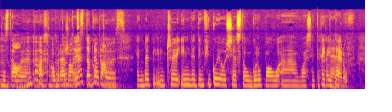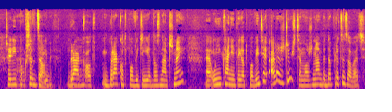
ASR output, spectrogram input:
zostały o, no to e, właśnie, no to- to obrażone. jest dobry pomysł. Czy, jakby, m, czy identyfikują się z tą grupą e, właśnie tych Hejterów. hejterów. Czyli E, pokrzywdzonych. Brak, od, brak odpowiedzi jednoznacznej, e, unikanie tej odpowiedzi, ale rzeczywiście można by doprecyzować.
